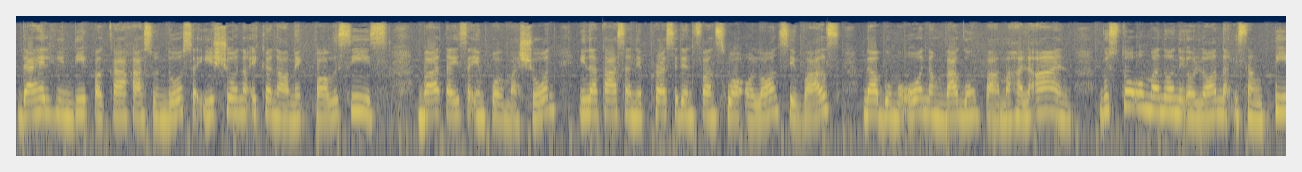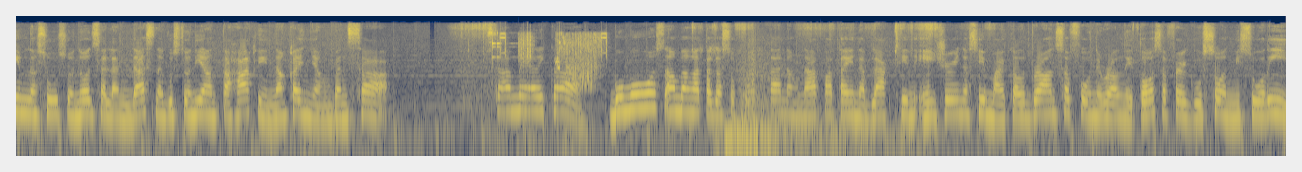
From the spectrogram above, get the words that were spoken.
dahil hindi pagkakasundo sa isyo ng economic policies. Batay sa impormasyon, inatasan ni President François Hollande si Valls na bumuo ng bagong pamahalaan. Gusto umano ni Hollande ng isang team na susunod sa landas na gusto niyang tahakin ng kanyang bansa. Sa Amerika, bumuhos ang mga taga-suporta ng napatay na black teenager na si Michael Brown sa funeral nito sa Ferguson, Missouri.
